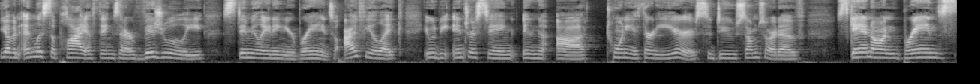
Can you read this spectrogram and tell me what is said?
you have an endless supply of things that are visually stimulating your brain. So I feel like it would be interesting in uh 20 or 30 years to do some sort of scan on brains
